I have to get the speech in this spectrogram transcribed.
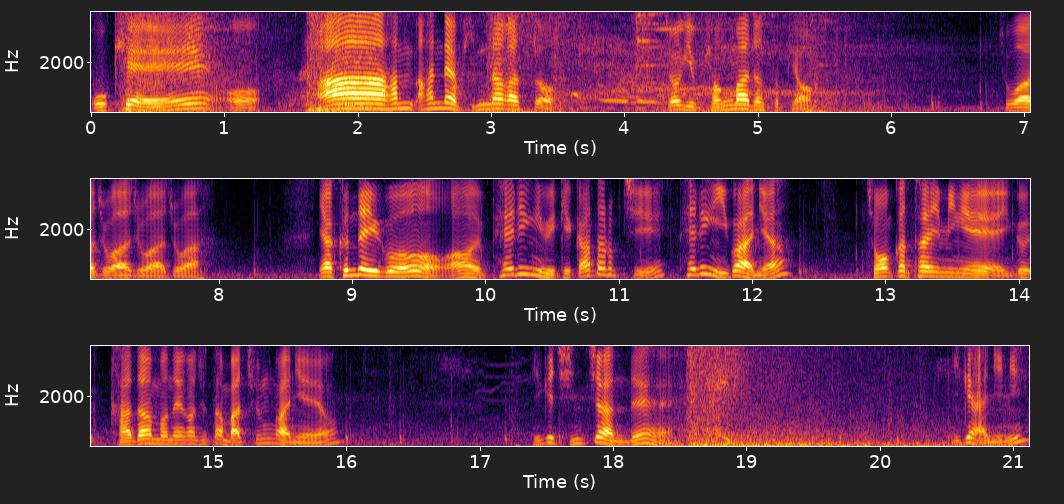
오케이. 어아한 한 대가 빗나갔어. 저기 벽 맞았어 벽 좋아 좋아 좋아 좋아. 야 근데 이거 아 패링이 왜 이렇게 까다롭지? 패링이 이거 아니야? 정확한 타이밍에 이거 가다 한번 해가지고 딱 맞추는 거 아니에요? 이게 진짜 안돼. 이게 아니니?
